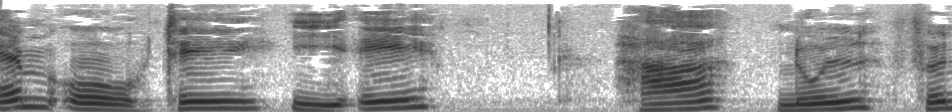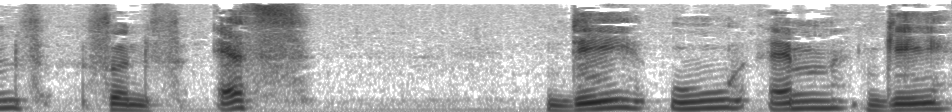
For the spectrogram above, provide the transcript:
M-O-T-I-E H055S D-U-M-G,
